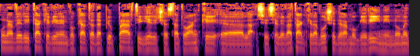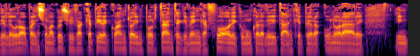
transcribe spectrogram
una verità che viene invocata da più parti, ieri c'è stato anche, eh, la, si è levata anche la voce della Mogherini in nome dell'Europa, insomma questo ci fa capire quanto è importante che venga fuori comunque la verità anche per onorare in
